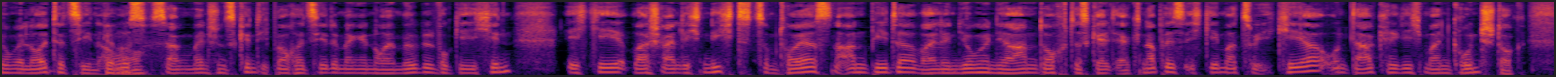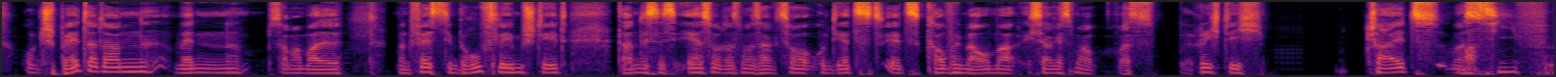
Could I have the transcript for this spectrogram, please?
Junge Leute ziehen genau. aus, sagen Menschenskind, ich brauche jetzt jede Menge neue Möbel, wo gehe ich hin? Ich gehe wahrscheinlich nicht zum teuersten Anbieter, weil in jungen Jahren doch das Geld eher knapp ist. Ich gehe mal zu Ikea und da kriege ich meinen Grundstock. Und später dann, wenn, sagen wir mal, man fest im Berufsleben steht, dann ist es eher so, dass man sagt, so, und jetzt, jetzt kaufe ich mir auch mal, ich sage jetzt mal, was richtig gescheit, was massiv,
